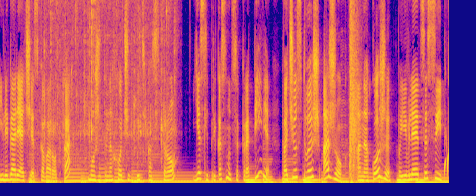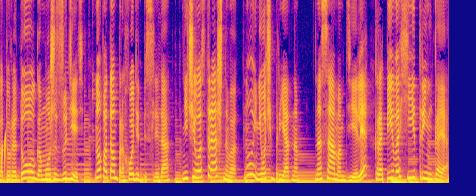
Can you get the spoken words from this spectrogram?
или горячая сковородка? Может, она хочет быть костром? Если прикоснуться к крапиве, почувствуешь ожог, а на коже появляется сыпь, которая долго может зудеть, но потом проходит без следа. Ничего страшного, ну и не очень приятно. На самом деле крапива хитренькая.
